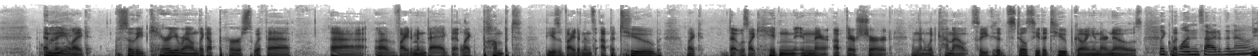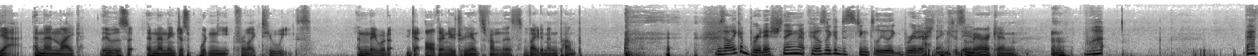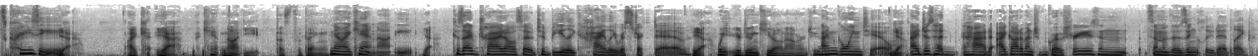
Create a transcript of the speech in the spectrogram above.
and they like so they'd carry around like a purse with a uh, a vitamin bag that like pumped these vitamins up a tube like that was like hidden in their up their shirt and then would come out so you could still see the tube going in their nose. Like But- one side of the nose? yeah, and then like it was, and then they just wouldn't eat for like two weeks, and they would get all their nutrients from this vitamin pump. Is that like a British thing? That feels like a distinctly like British thing to do. It's do. American, What? That's crazy. yeah. I ca- yeah, I can't not eat. That's the thing. No, I can't not eat. Yeah, Because I've tried also to be like highly restrictive. yeah. Wait, you're doing keto now, aren't you? I'm going to. Yeah. I just had had I got a bunch of groceries and some of those included like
